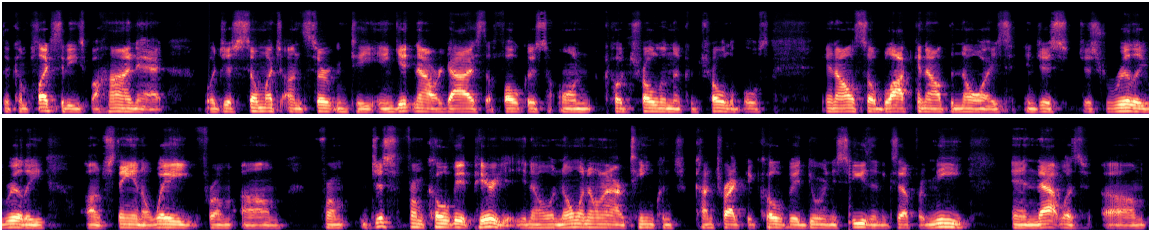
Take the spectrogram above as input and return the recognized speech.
the complexities behind that, or just so much uncertainty, and getting our guys to focus on controlling the controllables, and also blocking out the noise, and just just really really um, staying away from um, from just from COVID. Period. You know, no one on our team con- contracted COVID during the season except for me and that was um,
